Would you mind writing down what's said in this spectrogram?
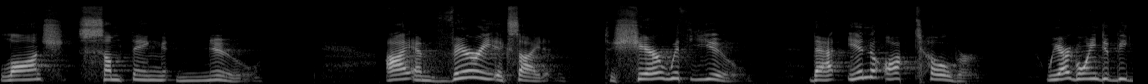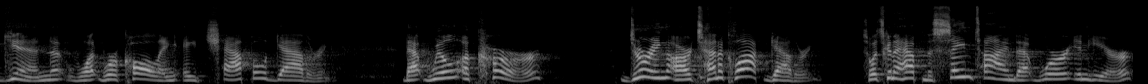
launch something new. I am very excited to share with you that in October, we are going to begin what we're calling a chapel gathering that will occur during our 10 o'clock gathering. So it's going to happen the same time that we're in here.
